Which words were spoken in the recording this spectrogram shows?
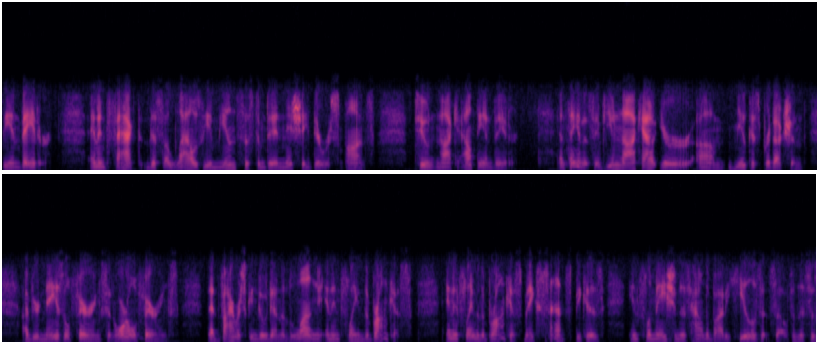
the invader. And in fact, this allows the immune system to initiate their response to knock out the invader. And think of this if you knock out your um, mucus production of your nasal pharynx and oral pharynx, that virus can go down to the lung and inflame the bronchus. And inflaming the bronchus makes sense because inflammation is how the body heals itself. And this is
